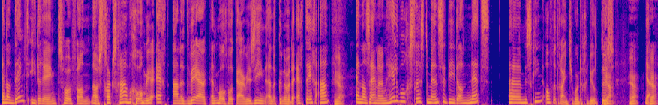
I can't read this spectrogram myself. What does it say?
En dan denkt iedereen zo van, nou straks gaan we gewoon weer echt aan het werk en mogen we elkaar weer zien en dan kunnen we er echt tegenaan. ja. En dan zijn er een heleboel gestreste mensen die dan net eh, misschien over het randje worden geduwd. Dus ja, ja.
